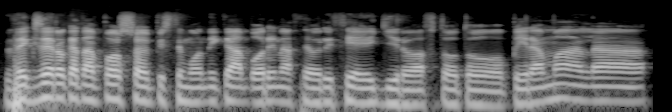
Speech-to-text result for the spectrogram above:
δεν ξέρω κατά πόσο επιστημονικά μπορεί να θεωρηθεί έγκυρο αυτό το πείραμα, αλλά,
